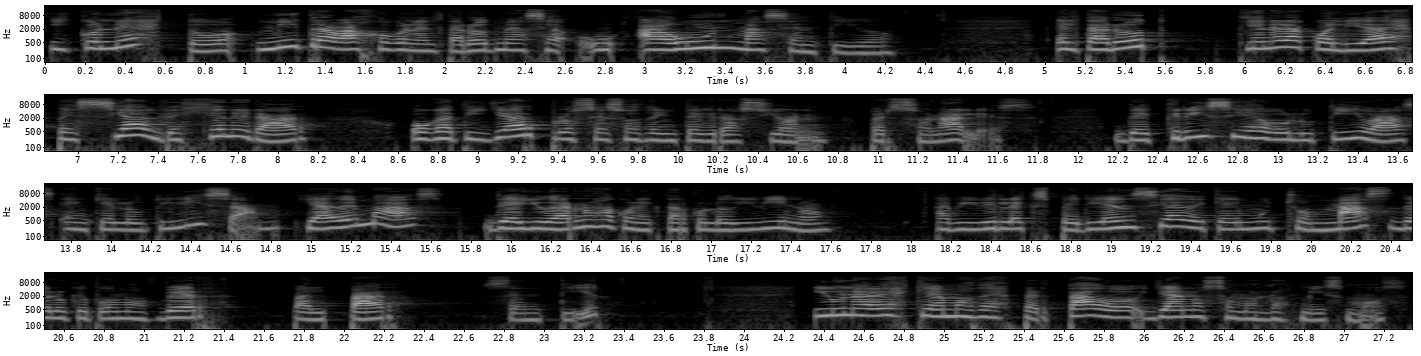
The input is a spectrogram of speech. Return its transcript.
Y con esto, mi trabajo con el tarot me hace aún más sentido. El tarot tiene la cualidad especial de generar o gatillar procesos de integración personales, de crisis evolutivas en que lo utiliza y además de ayudarnos a conectar con lo divino, a vivir la experiencia de que hay mucho más de lo que podemos ver, palpar, sentir. Y una vez que hemos despertado, ya no somos los mismos.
